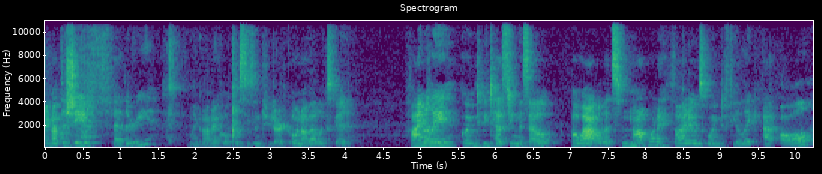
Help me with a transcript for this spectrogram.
I got the shade Feathery. Oh my god, I hope this isn't too dark. Oh no, that looks good. Finally going to be testing this out. Oh wow, that's not what I thought it was going to feel like at all.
